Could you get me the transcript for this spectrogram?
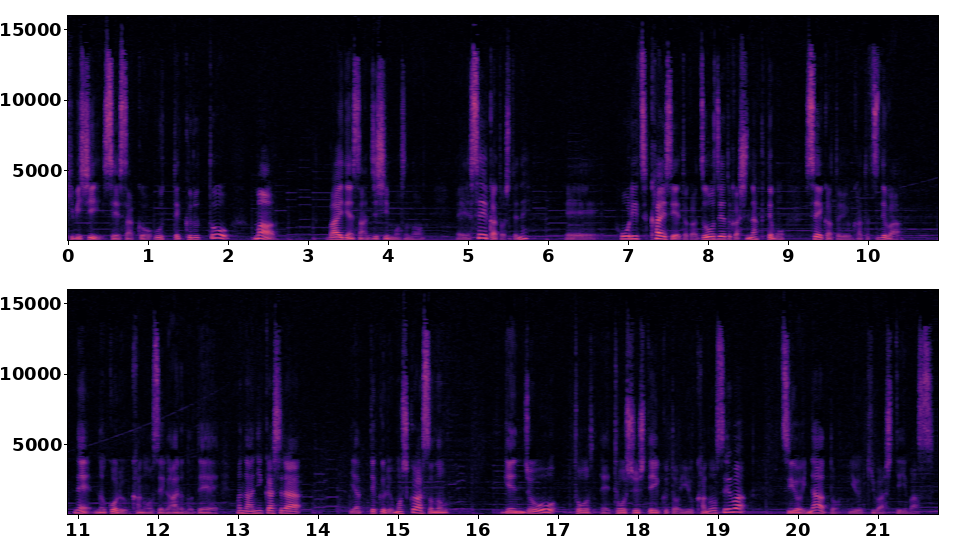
ー、厳しい政策を打ってくると、まあ、バイデンさん自身もその、えー、成果としてね、えー、法律改正とか増税とかしなくても成果という形では、ね、残る可能性があるので、まあ、何かしらやってくるもしくはその現状を踏襲していくという可能性は強いなという気はしています。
